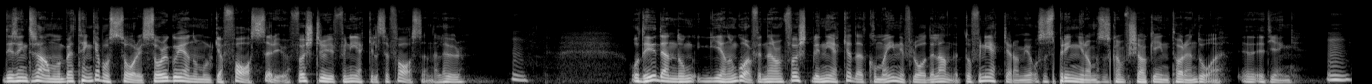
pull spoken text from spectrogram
det är så intressant, om man börjar tänka på sorg, sorg går igenom olika faser ju. Först är det ju förnekelsefasen, eller hur? Mm. Och det är ju den de genomgår, för när de först blir nekade att komma in i förlådelandet, då förnekar de ju och så springer de och så ska de försöka inta det ändå, ett gäng. Mm.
